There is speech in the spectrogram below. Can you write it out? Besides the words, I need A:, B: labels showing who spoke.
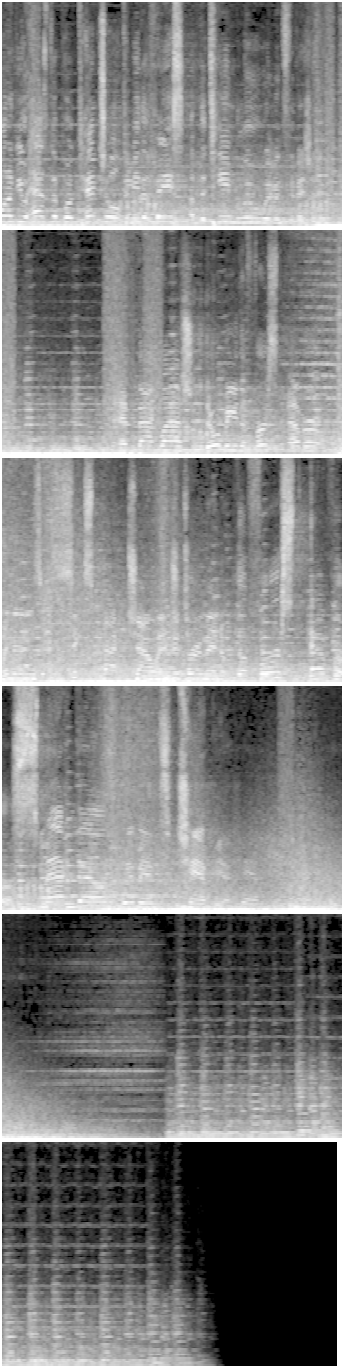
A: one of you has the potential to be the face of the Team Blue women's division.
B: At Backlash, there will be the first ever women's six-pack challenge to determine
A: The first ever SmackDown Women's Champion.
